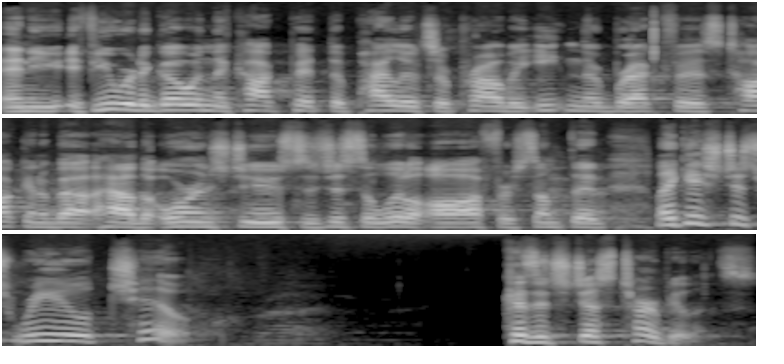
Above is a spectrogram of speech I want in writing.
And you, if you were to go in the cockpit, the pilots are probably eating their breakfast, talking about how the orange juice is just a little off or something. Like it's just real chill because it's just turbulence.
